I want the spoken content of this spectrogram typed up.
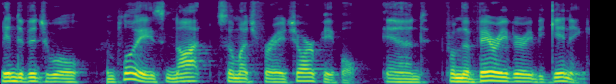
individual employees, not so much for HR people. And from the very, very beginning,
